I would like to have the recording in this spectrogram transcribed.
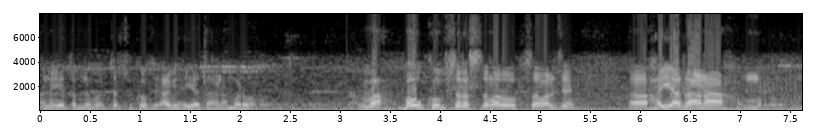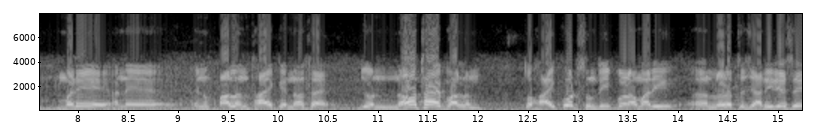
અને એ તમને વળતર ચૂકવશે આવી હૈયાધારણા મળવા પામે. વાહ, બહુ ખૂબ સરસ તમારો સવાલ છે હૈયાધારણા મળે અને એનું પાલન થાય કે ન થાય જો ન થાય પાલન તો હાઈકોર્ટ સુધી પણ અમારી લડત જારી રહેશે.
